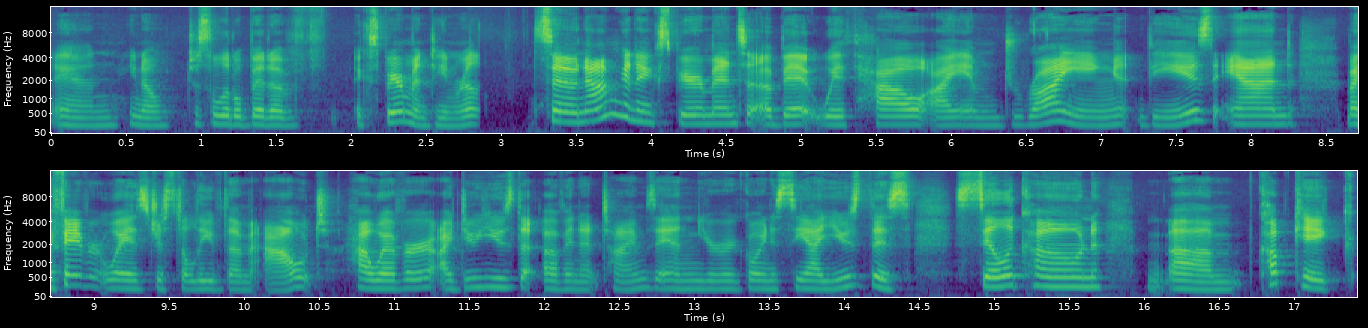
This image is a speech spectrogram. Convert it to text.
and, you know, just a little bit of experimenting really. So now I'm going to experiment a bit with how I am drying these and my favorite way is just to leave them out. However, I do use the oven at times and you're going to see I use this silicone um, cupcake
